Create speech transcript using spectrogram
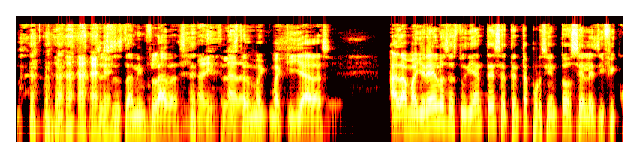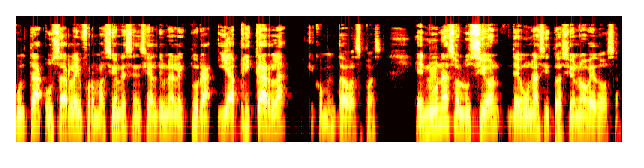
Están infladas, Están infladas. están ma- güey. maquilladas. A la mayoría de los estudiantes, 70%, se les dificulta usar la información esencial de una lectura y aplicarla, que comentabas, Paz, en una solución de una situación novedosa.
